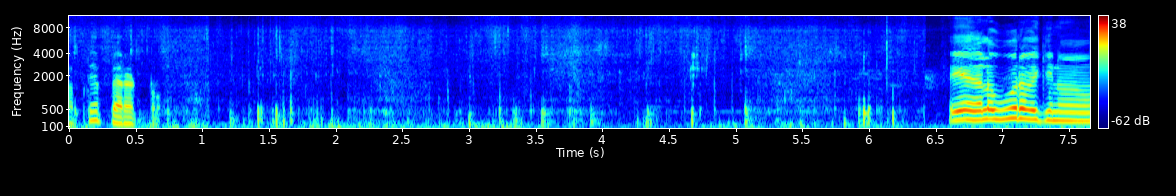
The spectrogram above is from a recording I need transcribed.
அப்படியே பெரட்டுறோம். ஏய் இதெல்லாம் ஊற வைக்கணும்.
